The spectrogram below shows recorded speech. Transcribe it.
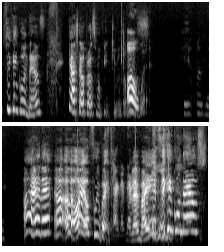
fiquem com Deus e até o próximo vídeo, meus amores. eu ia fazer. Ah, é, né? Ah, ah, Ou eu fui. Vai, fiquem com Deus.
